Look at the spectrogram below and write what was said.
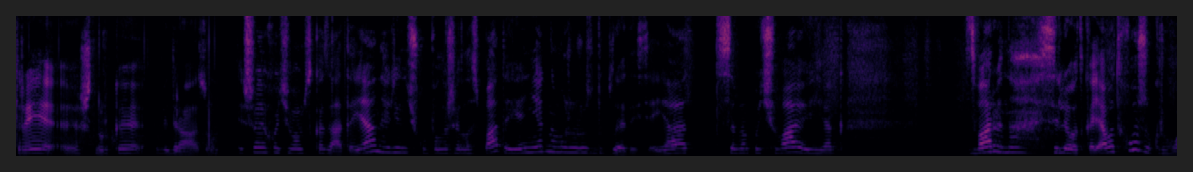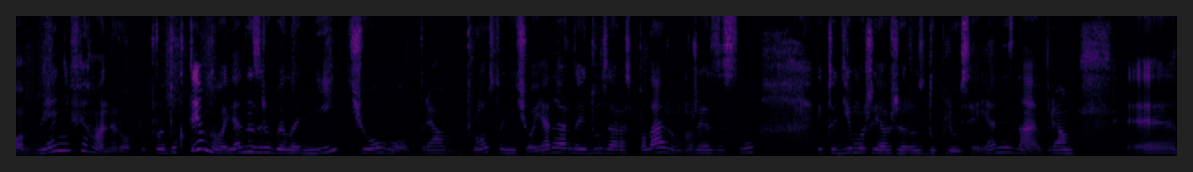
три е, шнурки відразу. І що я хочу вам сказати? Я Ангеліночку положила спати, я ніяк не можу роздуплитися. Я себе почуваю як зварена сільотка. Я от ходжу кругом, але я ніфіга не роблю. Продуктивного я не зробила нічого. Прям просто нічого. Я, напевно, йду зараз полежу, може я засну, і тоді, може, я вже роздуплюся. Я не знаю, прям. Е...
